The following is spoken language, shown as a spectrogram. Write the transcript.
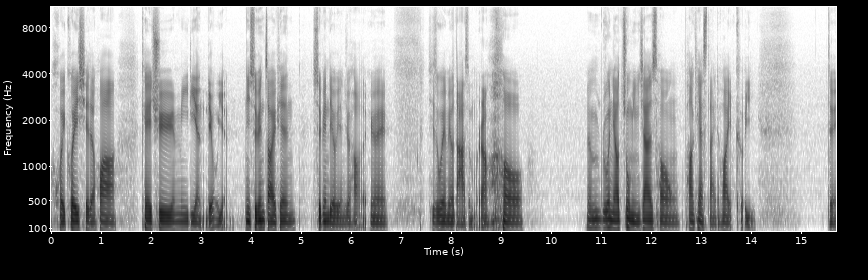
回馈一些的话，可以去 Medium 留言，你随便找一篇随便留言就好了。因为其实我也没有打什么。然后，那如果你要注明一下是从 Podcast 来的话，也可以。对，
